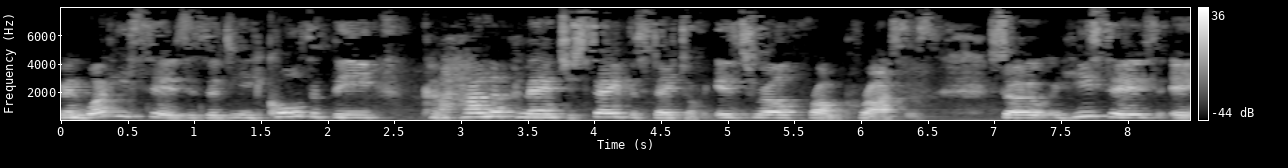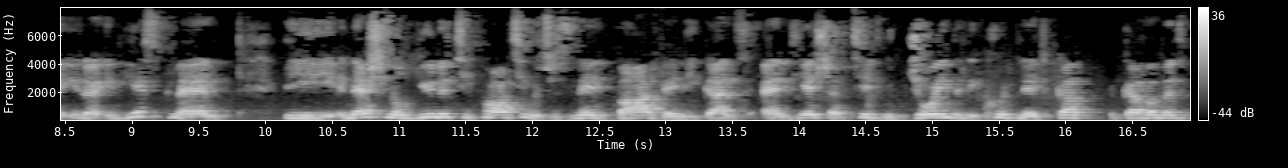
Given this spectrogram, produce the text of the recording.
And what he says is that he calls it the Kahana plan to save the state of Israel from crisis. So he says, uh, you know, in his plan, the National Unity Party, which is led by Benny Gantz and Yesh Atid would join the Likud-led gov- government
